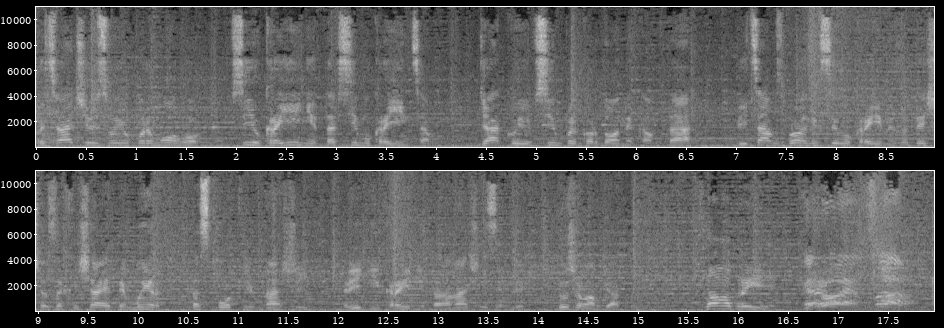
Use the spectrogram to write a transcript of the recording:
Присвячую свою перемогу всій Україні та всім українцям. Дякую всім прикордонникам та бійцям Збройних сил України за те, що захищаєте мир та спокій в нашій рідній країні та на нашій землі. Дуже вам дякую. Слава Україні! Героям слава!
